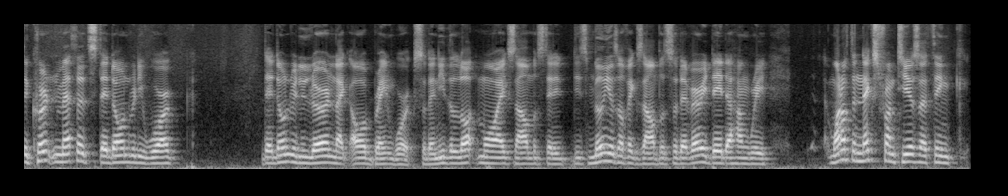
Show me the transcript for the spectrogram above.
the current methods they don't really work they don't really learn like our brain works. So they need a lot more examples. They need these millions of examples. So they're very data hungry. one of the next frontiers, I think,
